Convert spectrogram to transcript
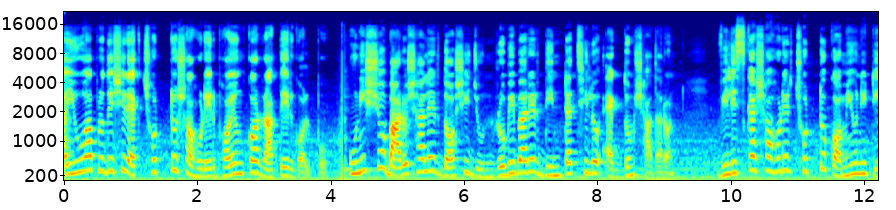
আইওয়া প্রদেশের এক ছোট্ট শহরের ভয়ঙ্কর রাতের গল্প। উনিশশো বারো সালের দশই জুন, রবিবারের দিনটা ছিল একদম সাধারণ। ভিলিস্কা শহরের ছোট্ট কমিউনিটি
